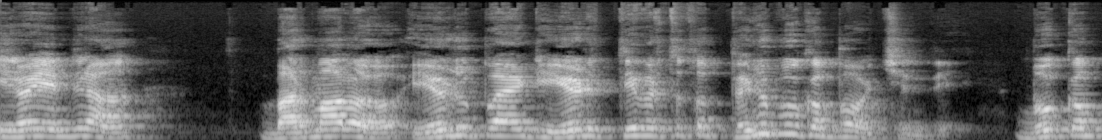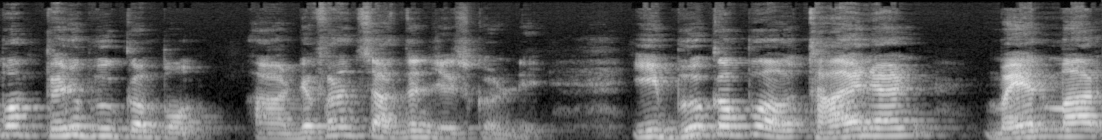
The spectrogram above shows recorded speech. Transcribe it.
ఇరవై ఎనిమిదిన బర్మాలో ఏడు పాయింట్ ఏడు తీవ్రతతో పెను భూకంపం వచ్చింది. భూకంపం పెను భూకంపం ఆ డిఫరెన్స్ అర్థం చేసుకోండి. ఈ భూకంపం థాయిలాండ్ మయన్మార్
